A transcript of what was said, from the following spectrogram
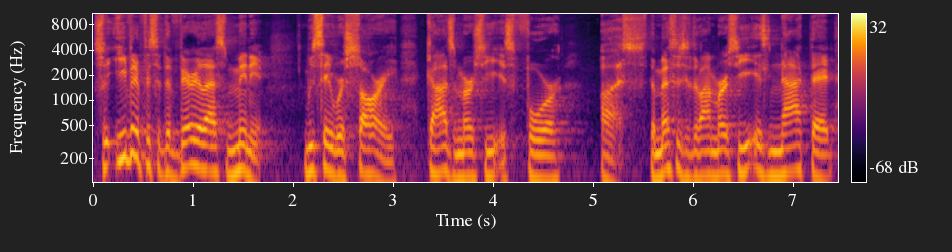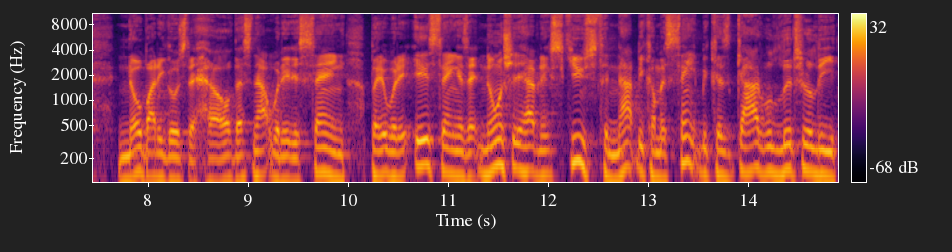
So even if it's at the very last minute, we say we're sorry, God's mercy is for us. The message of divine mercy is not that nobody goes to hell. That's not what it is saying. But what it is saying is that no one should have an excuse to not become a saint because God will literally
